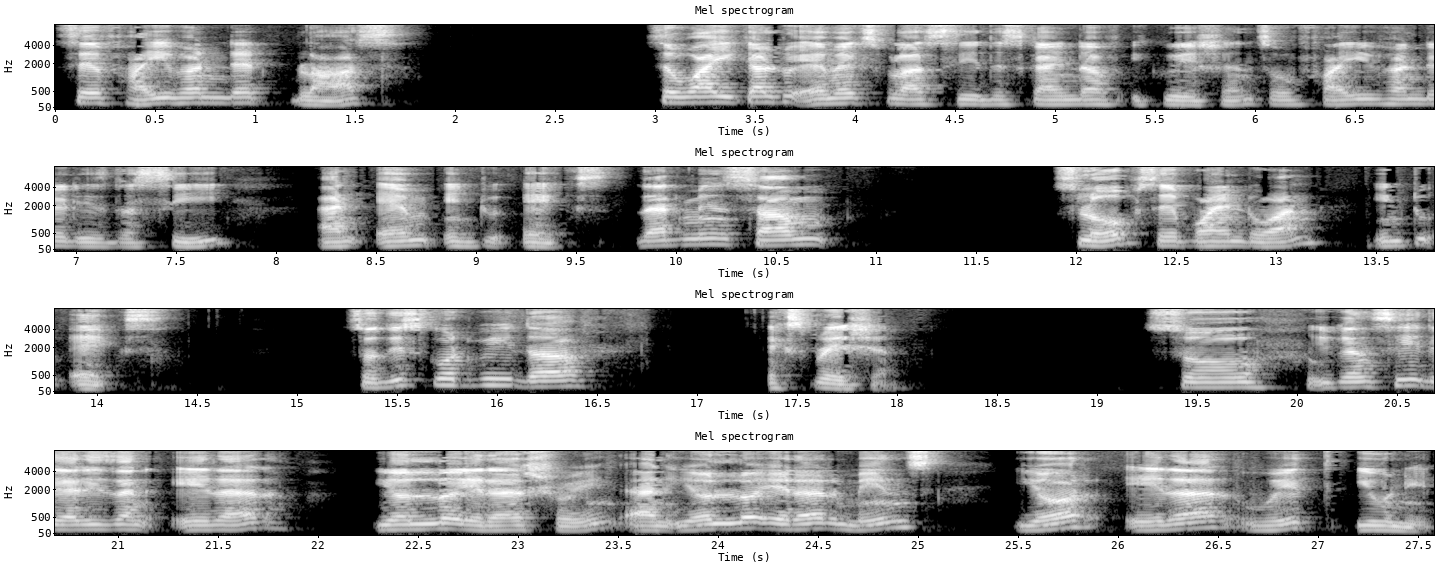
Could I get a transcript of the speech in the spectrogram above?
say 500 plus so y equal to mx plus c this kind of equation. So 500 is the c and m into x. That means some slope say 0.1 into x. So this could be the expression. So you can see there is an error yellow error showing and yellow error means your error with unit.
